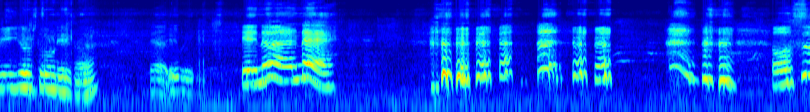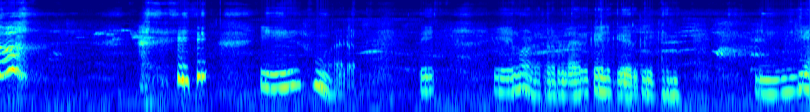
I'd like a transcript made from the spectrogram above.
വീഡിയോ എടുത്തുകൊണ്ടിരുന്നത്. എന്നെ വേണ്ടേ? ഓസു. ഏറുമഴ ഏറുമഴ അത്ര പിള്ളേരൊക്കെ കയ്യിൽ കയറി കളിക്കുന്നു. വലിയ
